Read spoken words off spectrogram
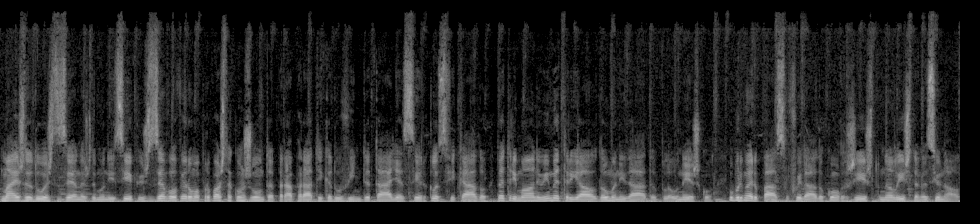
Mais de duas dezenas de municípios desenvolveram uma proposta conjunta para a prática do vinho de talha ser classificado Património Imaterial da Humanidade pela Unesco. O primeiro passo foi dado com o registro na lista nacional.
